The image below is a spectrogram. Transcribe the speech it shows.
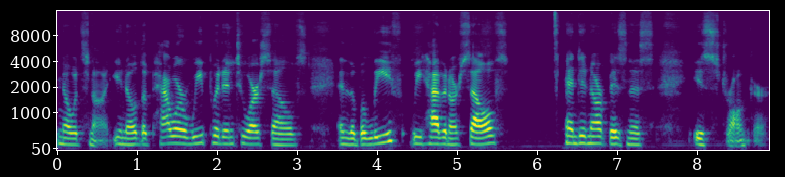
No, it's not. You know, the power we put into ourselves and the belief we have in ourselves and in our business is stronger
